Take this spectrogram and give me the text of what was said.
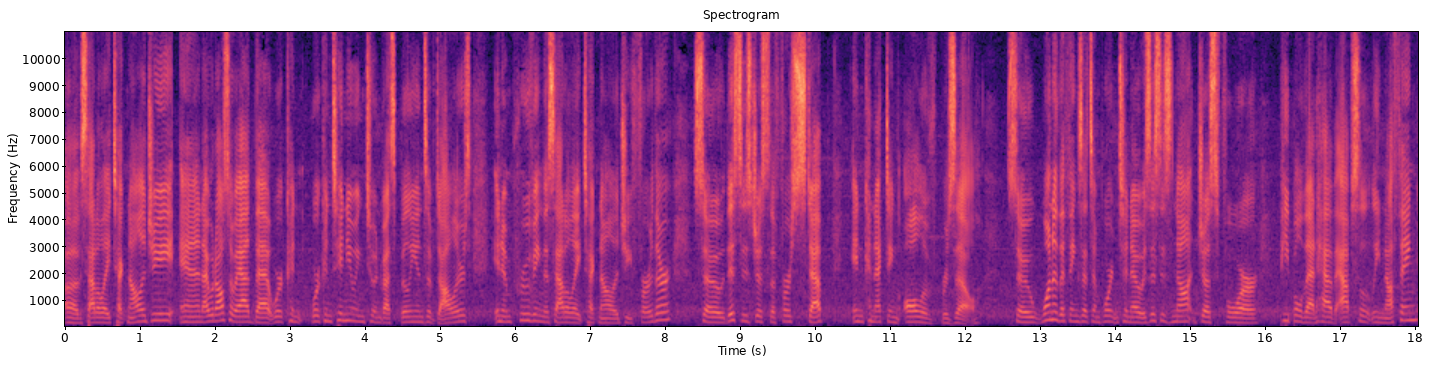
of satellite technology. And I would also add that we're, con we're continuing to invest billions of dollars in improving the satellite technology further. So this is just the first step in connecting all of Brazil. So one of the things that's important to know is this is not just for people that have absolutely nothing,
